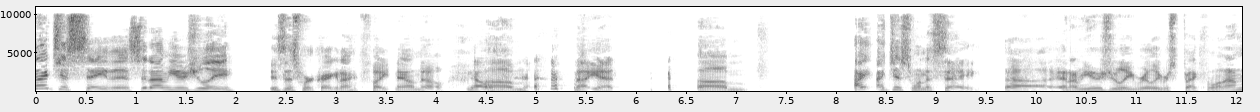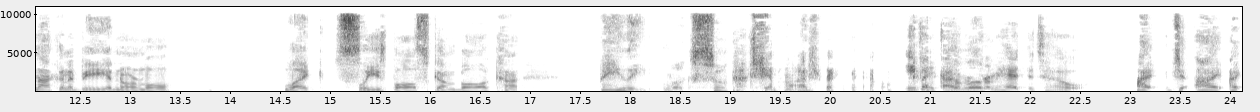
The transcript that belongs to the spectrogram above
I just say this? And I'm usually is this where Craig and I fight now? No, No, um, not yet. Um, I I just want to say, uh, and I'm usually really respectful, and I'm not going to be a normal like sleazeball scumball. Con- Bayley looks so goddamn hot right now. even covered love- from head to toe. I, I, I,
